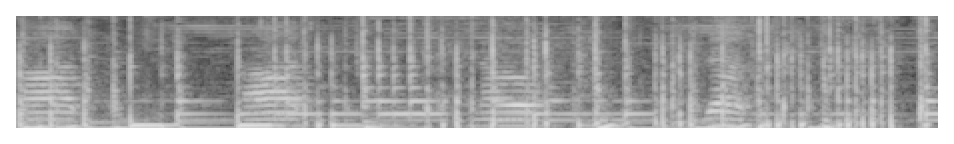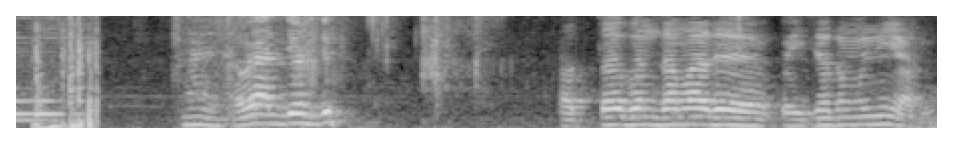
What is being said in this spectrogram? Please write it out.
સાત આઠ નવ દસ હવે આ જોડજો અત્યારે પણ તમારે પૈસા તો મને નહીં આપું.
